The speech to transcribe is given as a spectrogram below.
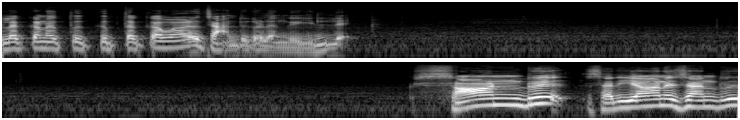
இலக்கணத்துக்கு தக்கவாறு சான்றுகள் அங்கே இல்லை. சான்று சரியான சான்று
